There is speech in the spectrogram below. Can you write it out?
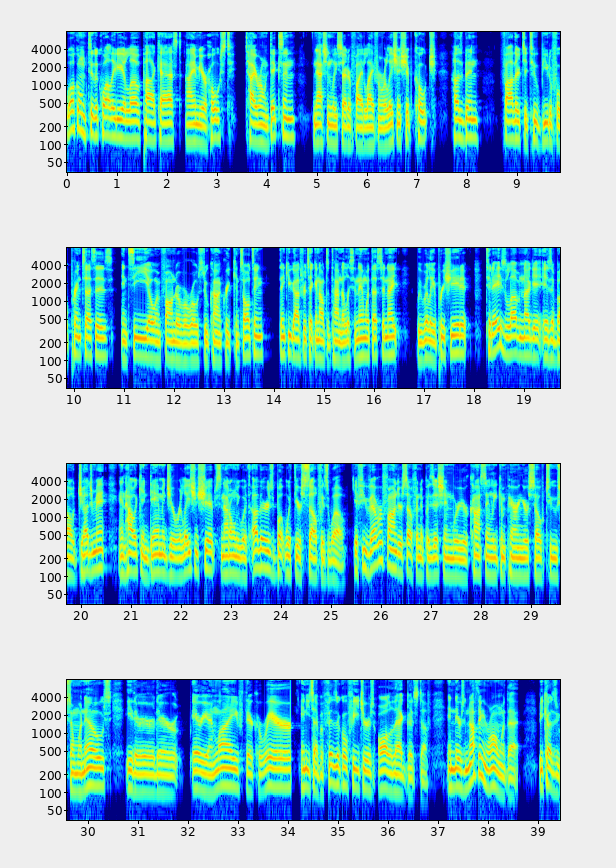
Welcome to the Quality of Love podcast. I am your host, Tyrone Dixon, nationally certified life and relationship coach, husband, father to two beautiful princesses, and CEO and founder of a Rose Through Concrete Consulting. Thank you guys for taking out the time to listen in with us tonight. We really appreciate it. Today's love nugget is about judgment and how it can damage your relationships, not only with others, but with yourself as well. If you've ever found yourself in a position where you're constantly comparing yourself to someone else, either their area in life, their career, any type of physical features, all of that good stuff. And there's nothing wrong with that because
